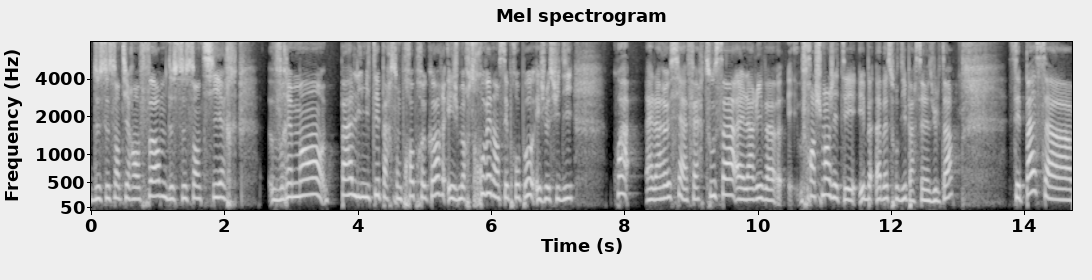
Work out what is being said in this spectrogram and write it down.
de se sentir en forme, de se sentir vraiment pas limitée par son propre corps. Et je me retrouvais dans ses propos et je me suis dit quoi? Elle a réussi à faire tout ça. Elle arrive à franchement j'étais abasourdie par ses résultats. C'est pas sa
